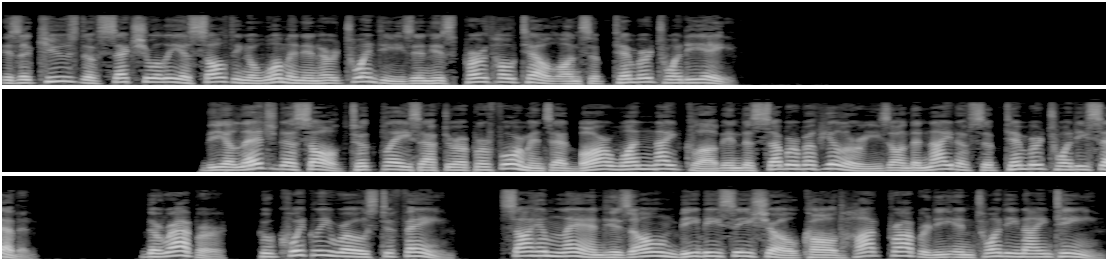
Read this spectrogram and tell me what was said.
is accused of sexually assaulting a woman in her 20s in his Perth hotel on September 28. The alleged assault took place after a performance at Bar 1 nightclub in the suburb of Hillarys on the night of September 27. The rapper, who quickly rose to fame, saw him land his own BBC show called Hot Property in 2019,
